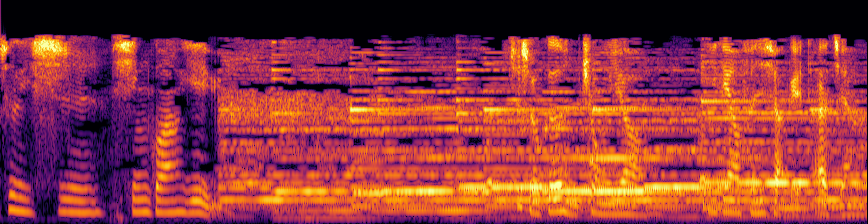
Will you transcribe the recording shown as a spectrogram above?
这里是星光夜雨，这首歌很重要，一定要分享给大家。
